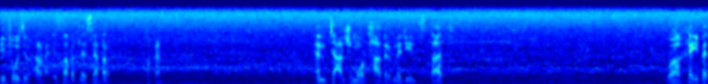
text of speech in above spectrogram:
بفوز بأربع إصابة لا فقط. أمتع الجمهور الحاضر بمدينه سطات وخيبة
